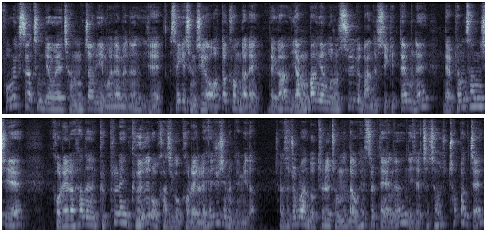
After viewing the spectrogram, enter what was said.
Forex 같은 경우에 장점이 뭐냐면은 이제 세계 증시가 어떻건 간에 내가 양방향으로 수익을 만들 수 있기 때문에 내가 평상시에 거래를 하는 그 플랜 그대로 가지고 거래를 해주시면 됩니다. 자, 그래서 조그만 노트를 적는다고 했을 때는 이제 첫, 첫 번째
